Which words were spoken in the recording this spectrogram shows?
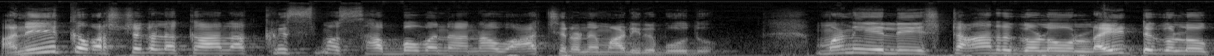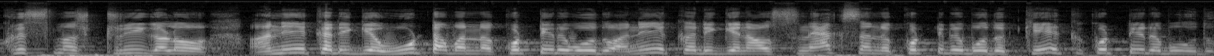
ಅನೇಕ ವರ್ಷಗಳ ಕಾಲ ಕ್ರಿಸ್ಮಸ್ ಹಬ್ಬವನ್ನು ನಾವು ಆಚರಣೆ ಮಾಡಿರಬಹುದು. ಮನೆಯಲ್ಲಿ ಸ್ಟಾರ್ಗಳು, ಲೈಟ್ಗಳು, ಕ್ರಿಸ್ಮಸ್ ಟ್ರೀಗಳು ಅನೇಕರಿಗೆ ಊಟವನ್ನು ಕೊಟ್ಟಿರಬಹುದು, ಅನೇಕರಿಗೆ ನಾವು ಸ್ನ್ಯಾಕ್ಸನ್ನು ಕೊಟ್ಟಿರಬಹುದು, ಕೇಕ್ ಕೊಟ್ಟಿರಬಹುದು.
